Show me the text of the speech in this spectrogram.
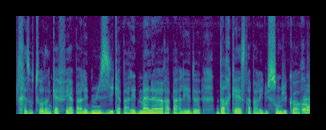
très autour d'un café à parler de musique, à parler de malheur, à parler de d'orchestre, à parler du son du corps. Alors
